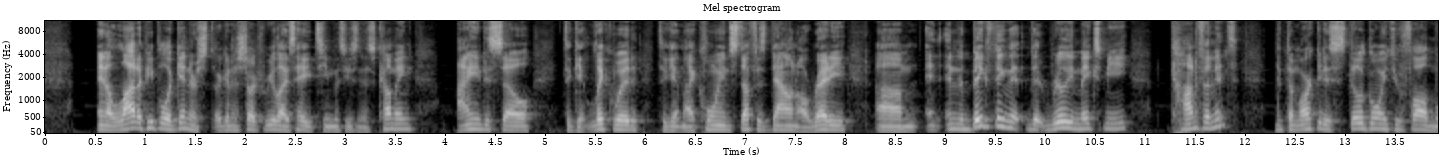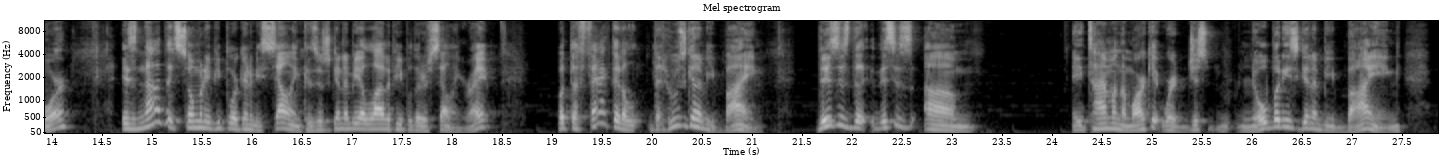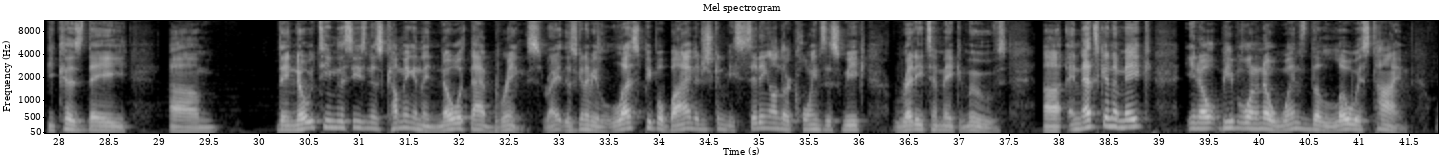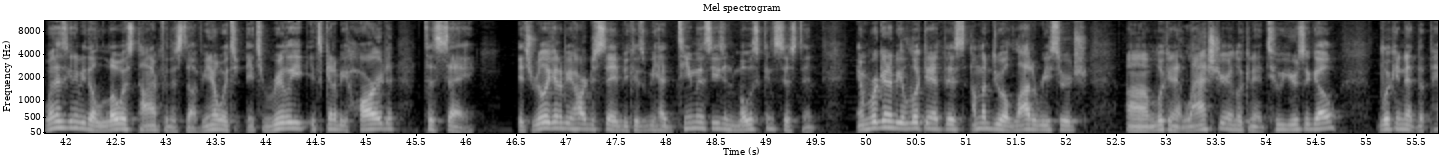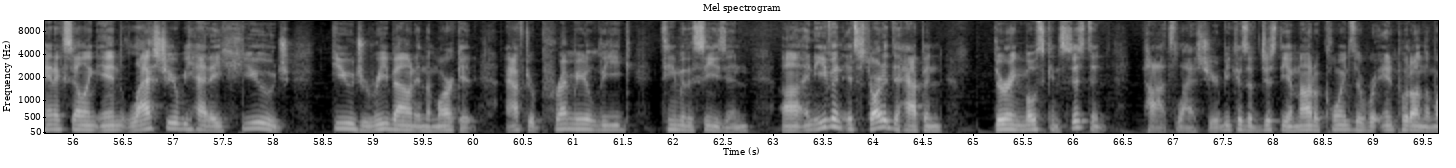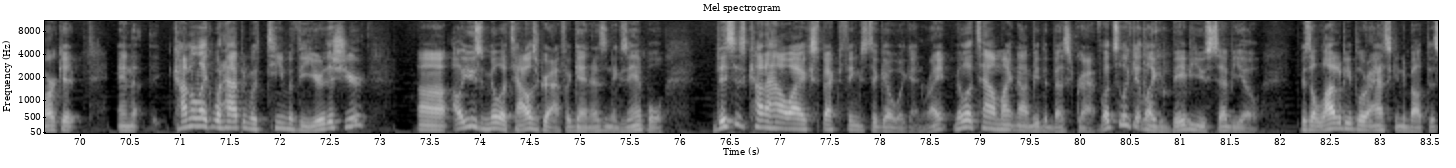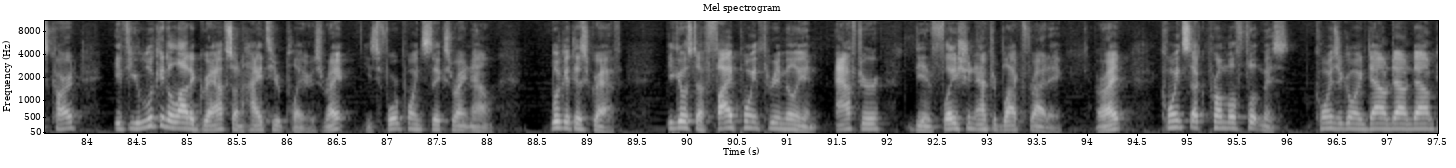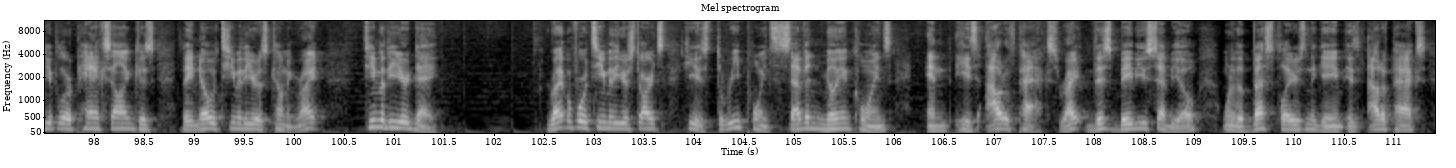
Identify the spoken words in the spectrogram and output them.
And a lot of people, again, are, are going to start to realize, hey, team of season is coming. I need to sell to get liquid, to get my coins. Stuff is down already. Um, and, and the big thing that, that really makes me confident that the market is still going to fall more is not that so many people are going to be selling because there's going to be a lot of people that are selling, right? But the fact that that who's going to be buying, this is the this is um a time on the market where just nobody's going to be buying because they um they know team of the season is coming and they know what that brings, right? There's going to be less people buying. They're just going to be sitting on their coins this week, ready to make moves. Uh, and that's going to make, you know, people want to know when's the lowest time. When is going to be the lowest time for this stuff? You know, it's it's really it's going to be hard to say. It's really going to be hard to say because we had team of the season most consistent, and we're going to be looking at this. I'm going to do a lot of research, um, looking at last year and looking at two years ago, looking at the panic selling in. Last year we had a huge, huge rebound in the market after Premier League team of the season, uh, and even it started to happen during most consistent tots last year because of just the amount of coins that were input on the market, and kind of like what happened with team of the year this year. Uh, I'll use Militao's graph again as an example this is kind of how I expect things to go again, right? Militao might not be the best graph. Let's look at like Baby Eusebio, because a lot of people are asking about this card. If you look at a lot of graphs on high tier players, right? He's 4.6 right now. Look at this graph. He goes to 5.3 million after the inflation after Black Friday. All right. Coinstuck promo FUTmas. Coins are going down, down, down. People are panic selling because they know team of the year is coming, right? Team of the year day. Right before team of the year starts, he is 3.7 million coins and he's out of packs, right? This baby Eusebio, one of the best players in the game, is out of packs,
